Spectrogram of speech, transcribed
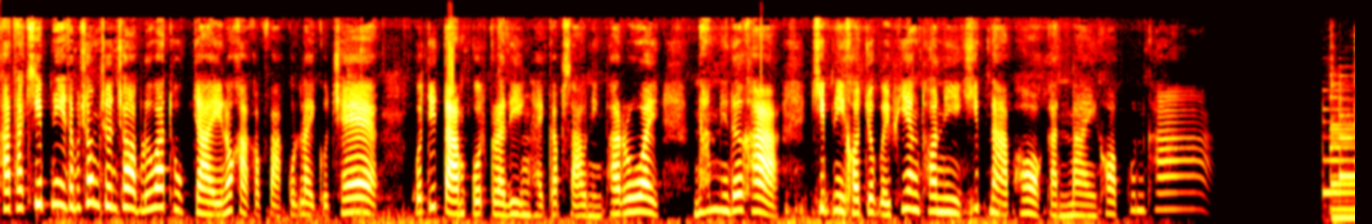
ค่ะถ้าคลิปนี้ท่านผู้ชมชื่นชอบหรือว่าถูกใจเนาะค่ะก็ฝากกดไลค์กดแชร์กดติดตามกดกระดิ่งให้กับสาวหนิงพารวยน้ำนี่เด้อค่ะ คลิปนี้ขอจบไว้เพียงเท่านี้คลิปหน้าพอกันใหม่ขอบคุณค่ะ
